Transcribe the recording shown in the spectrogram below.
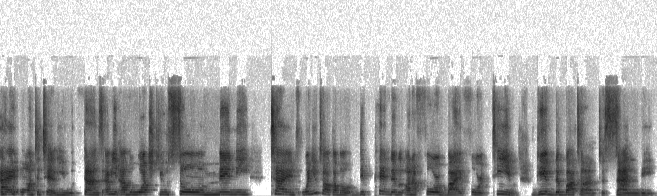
I want to tell you thanks. I mean, I've watched you so many times. When you talk about dependable on a four by four team, give the baton to Sandie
